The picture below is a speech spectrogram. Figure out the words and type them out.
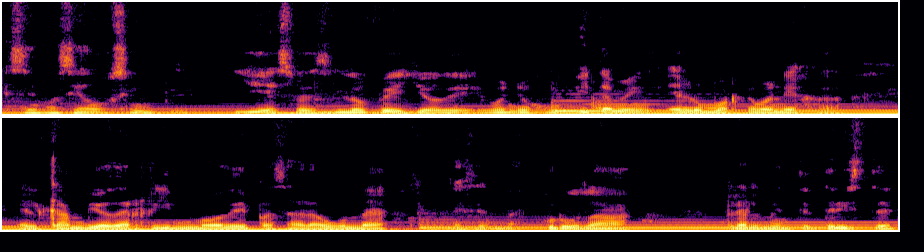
es demasiado simple. Y eso es lo bello de Bon Y también el humor que maneja, el cambio de ritmo de pasar a una escena cruda, realmente triste,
